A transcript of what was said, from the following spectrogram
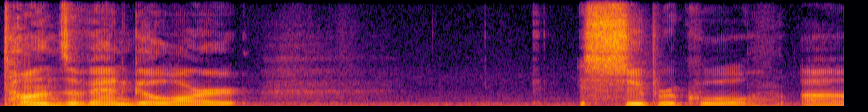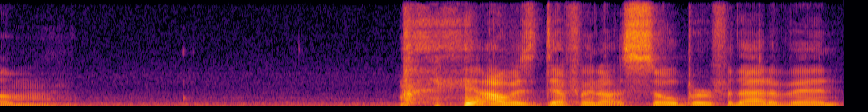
Tons of Van Gogh art. Super cool. Um, I was definitely not sober for that event.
